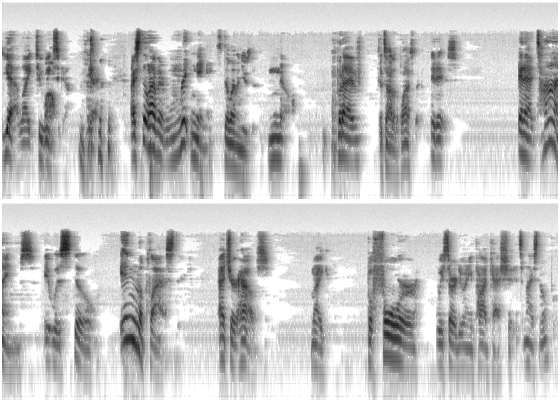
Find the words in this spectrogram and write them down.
Yeah, like two Wow. weeks ago. Yeah. I still haven't written in it. Still haven't used it. No. But I've It's out of the plastic. it is. And at times it was still in the plastic at your house. Like before we started doing any podcast shit. It's a nice notebook.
